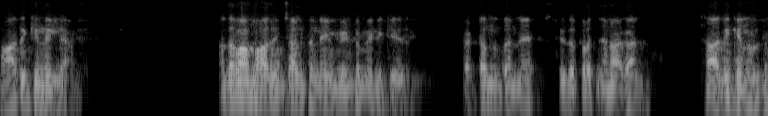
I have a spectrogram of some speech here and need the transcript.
ബാധിക്കുന്നില്ല. അഥവാ ബാധിച്ചാൽ തന്നെ വീണ്ടും എനിക്ക് പെട്ടെന്ന് തന്നെ സ്ഥിതപ്രജ്ഞനാകാൻ സാധിക്കുന്നുണ്ട്.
